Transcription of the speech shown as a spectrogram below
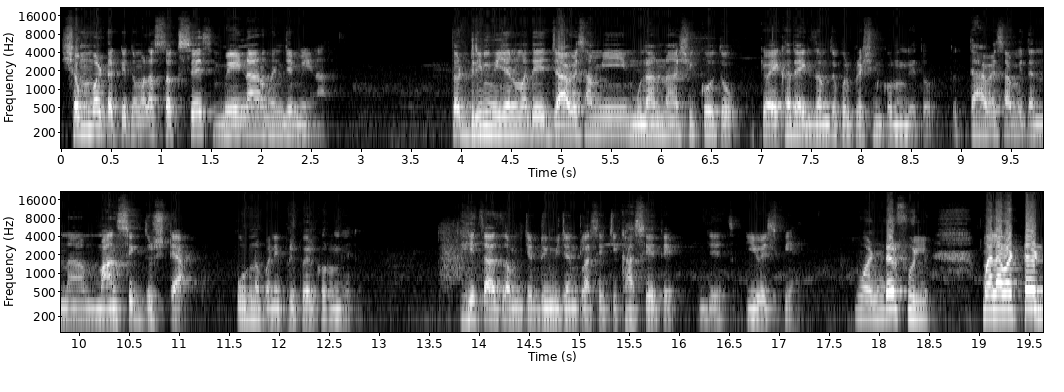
शंभर टक्के तुम्हाला सक्सेस मिळणार म्हणजे मिळणार. तर ड्रीम व्हिजनमध्ये ज्यावेळेस आम्ही मुलांना शिकवतो किंवा एखाद्या एक्झामचं प्रिपरेशन करून घेतो तर त्यावेळेस आम्ही त्यांना मानसिकदृष्ट्या पूर्णपणे प्रिपेअर करून घेतो. हीच आज आमची ड्रीम विजन क्लासेसची खासियत आहे म्हणजेच यू एस पी आहे. वंडरफुल मला वाटतं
